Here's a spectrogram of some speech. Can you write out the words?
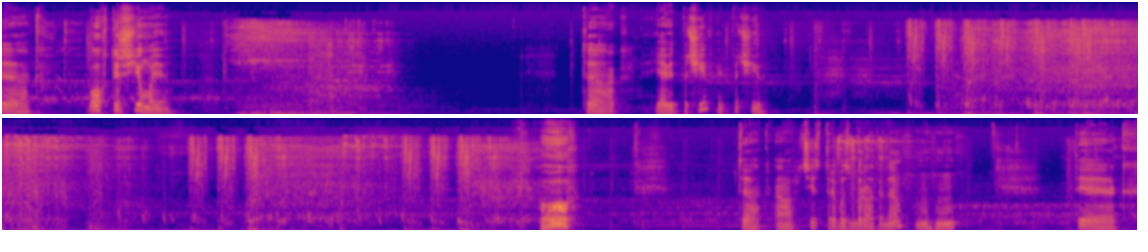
Так. Ох ти ж, ё-моё. Так, я відпочив? Відпочив. Ух! Так, а ці треба збирати, да? Угу. Так,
